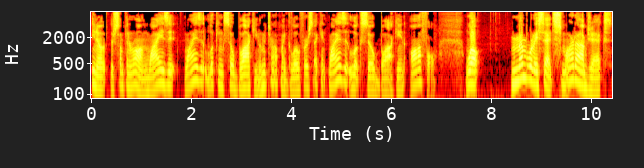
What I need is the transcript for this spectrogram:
you know, there's something wrong. Why is it why is it looking so blocky? Let me turn off my glow for a second. Why does it look so blocky and awful? Well, remember what I said, smart objects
